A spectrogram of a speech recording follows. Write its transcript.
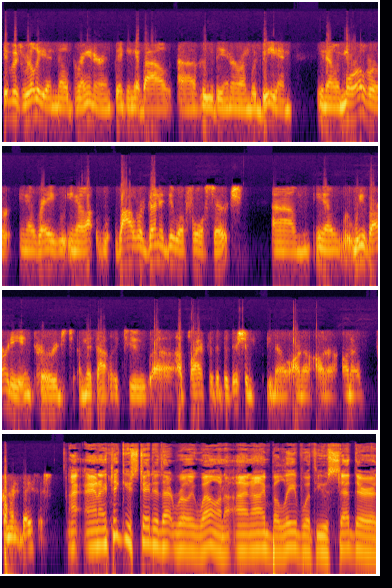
it was really a no brainer in thinking about uh, who the interim would be. And, you know, and moreover, you know, Ray, you know, while we're going to do a full search, um, you know, we've already encouraged Miss Outley to uh, apply for the position, you know, on a, on a, on a permanent basis. And I think you stated that really well, and, and I believe what you said there.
